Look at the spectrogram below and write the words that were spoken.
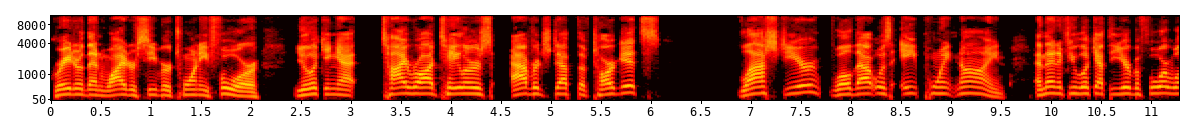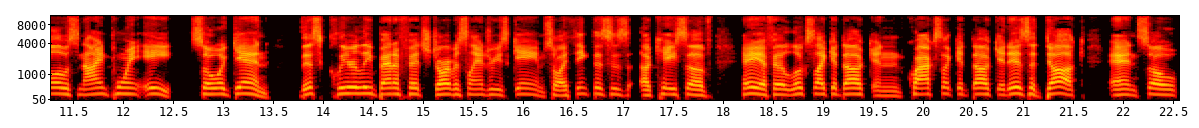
greater than wide receiver 24. You're looking at Tyrod Taylor's average depth of targets last year, well, that was 8.9. And then if you look at the year before, well, it was 9.8. So again, this clearly benefits Jarvis Landry's game. So I think this is a case of, hey, if it looks like a duck and quacks like a duck, it is a duck. And so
